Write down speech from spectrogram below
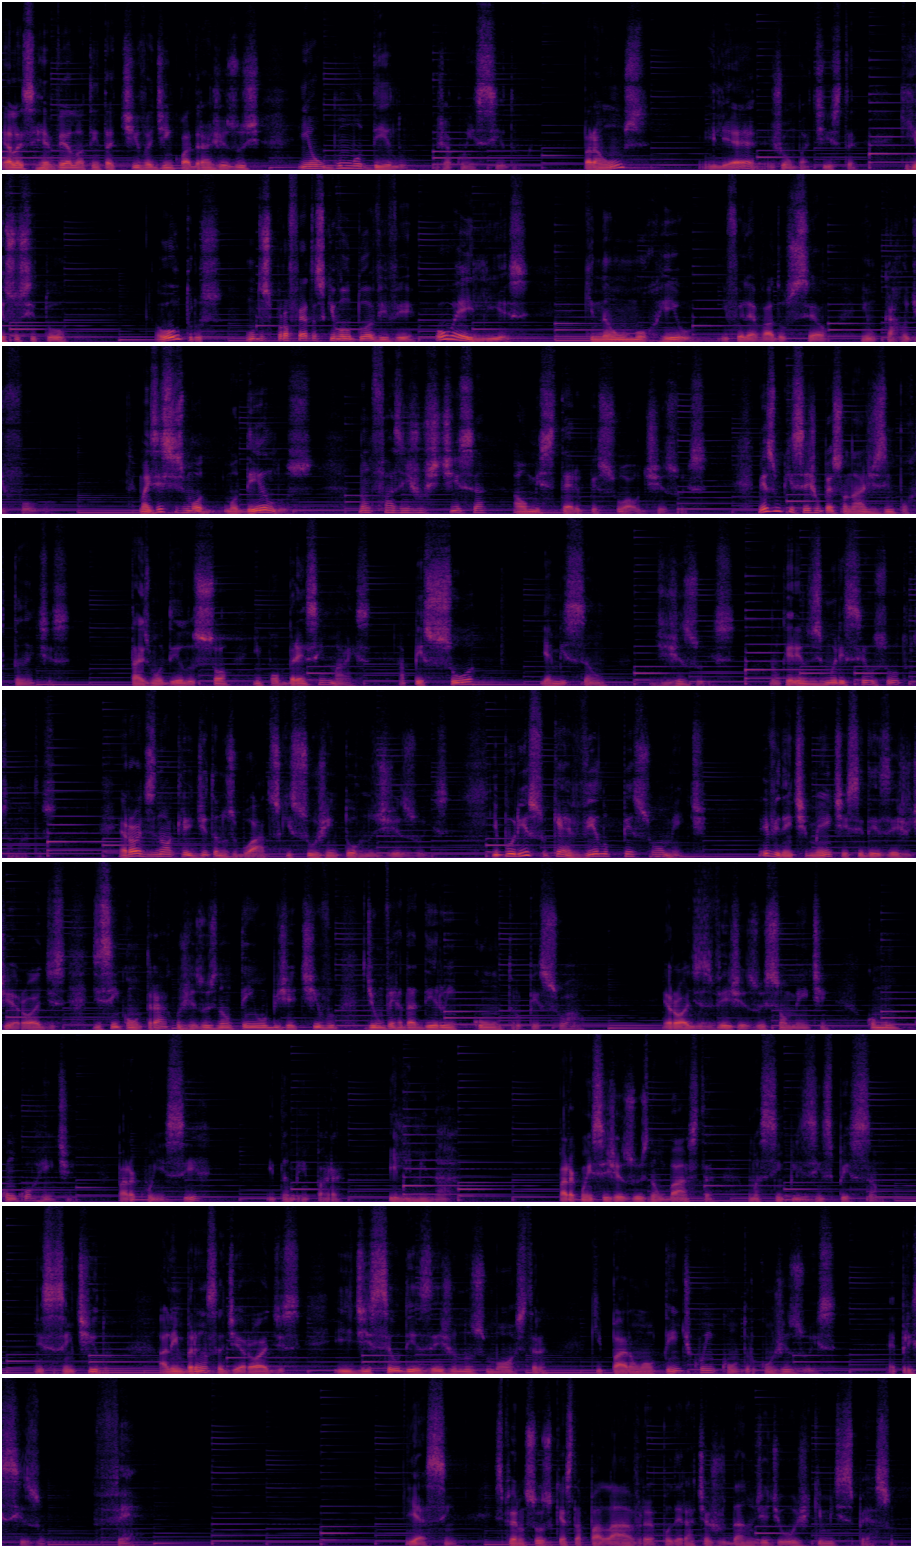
Elas revelam a tentativa de enquadrar Jesus em algum modelo já conhecido. Para uns, ele é João Batista, que ressuscitou. Outros, um dos profetas que voltou a viver. Ou é Elias, que não morreu e foi levado ao céu em um carro de fogo. Mas esses modelos não fazem justiça ao mistério pessoal de Jesus. Mesmo que sejam personagens importantes, tais modelos só empobrecem mais a pessoa e a missão de Jesus, não querendo esmorecer os outros, amados. Herodes não acredita nos boatos que surgem em torno de Jesus e por isso quer vê-lo pessoalmente. Evidentemente, esse desejo de Herodes de se encontrar com Jesus não tem o objetivo de um verdadeiro encontro pessoal. Herodes vê Jesus somente como um concorrente para conhecer e também para eliminar. Para conhecer Jesus não basta uma simples inspeção. Nesse sentido, a lembrança de Herodes e de seu desejo nos mostra que para um autêntico encontro com Jesus é preciso fé. E é assim, esperançoso que esta palavra poderá te ajudar no dia de hoje que me despeço.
